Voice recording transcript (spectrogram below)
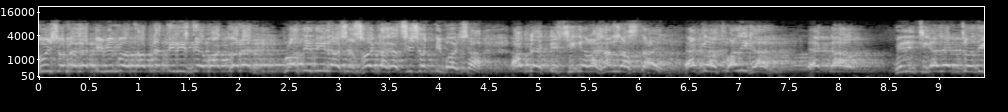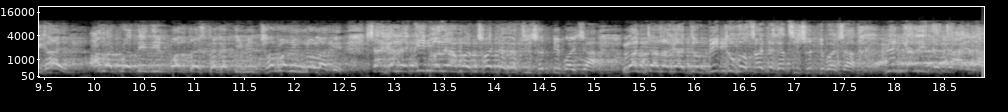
দুইশো টাকা টিফিন ভাতা আপনি তিরিশ দিয়ে ভাগ করেন, প্রতিদিন আসে ছয় টাকা ছেষট্টি পয়সা। আপনি একটি সিঙ্গারা খান রাস্তায়, এক গ্লাস পানি খান একটা সিগারেট যদি খায়, আমার প্রতিদিন পঞ্চাশ টাকা টিফিন সর্বনিম্ন লাগে। সেখানে কি করে আমার ছয় টাকা ছেষট্টি পয়সা? লজ্জা লাগে একজন ভিক্ষুকও ছয় টাকা ছেষট্টি পয়সা। ভিক্ষা নিতে চায় না।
